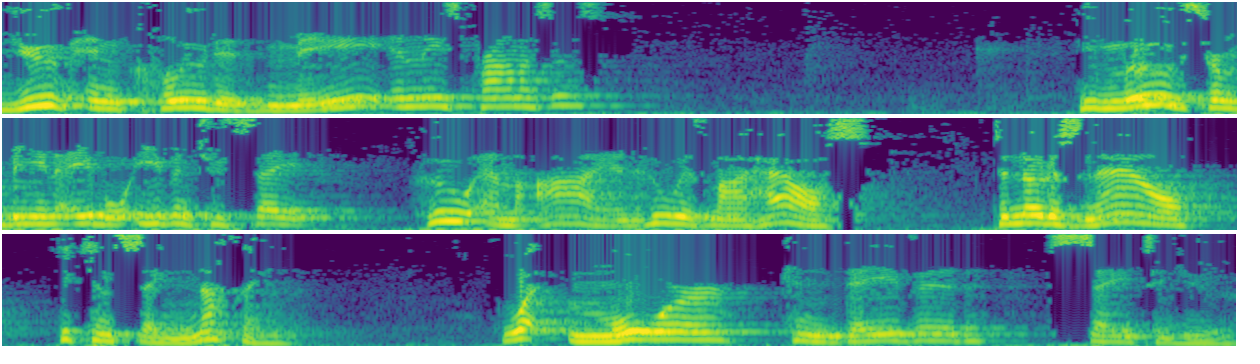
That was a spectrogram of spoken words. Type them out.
You've included me in these promises. He moves from being able even to say, Who am I and who is my house? to notice now he can say nothing. What more can David say to you?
